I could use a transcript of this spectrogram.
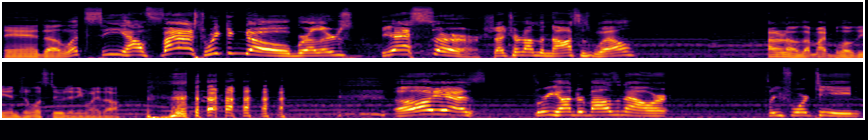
And uh, let's see how fast we can go, brothers. Yes, sir. Should I turn on the NOS as well? I don't know. That might blow the engine. Let's do it anyway, though. oh, yes. 300 miles an hour. 314.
